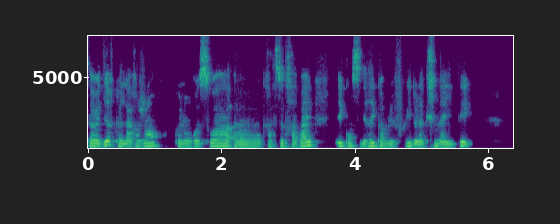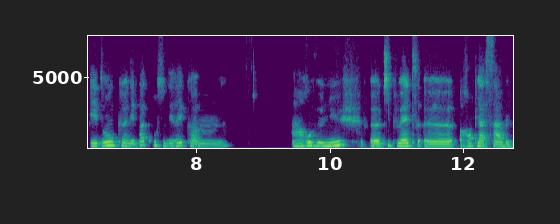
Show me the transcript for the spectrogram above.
ça veut dire que l'argent que l'on reçoit euh, grâce à ce travail est considéré comme le fruit de la criminalité et donc euh, n'est pas considéré comme un revenu euh, qui peut être remplaçable.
